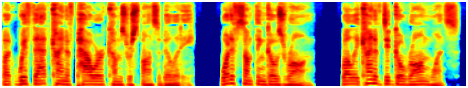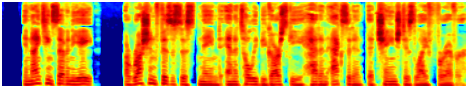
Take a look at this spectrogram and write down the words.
But with that kind of power comes responsibility. What if something goes wrong? Well, it kind of did go wrong once. In 1978, a Russian physicist named Anatoly Bugorsky had an accident that changed his life forever.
